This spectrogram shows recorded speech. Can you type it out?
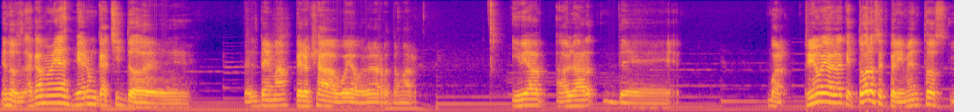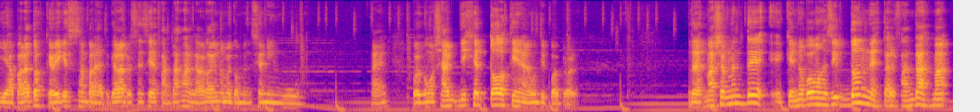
Entonces, acá me voy a desviar un cachito de- del tema, pero ya voy a volver a retomar. Y voy a hablar de... Bueno, primero voy a hablar que todos los experimentos y aparatos que vi que se usan para detectar la presencia de fantasmas, la verdad que no me convenció ninguno. ¿Ven? Porque como ya dije, todos tienen algún tipo de problema. Entonces, mayormente eh, que no podemos decir dónde está el fantasma,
